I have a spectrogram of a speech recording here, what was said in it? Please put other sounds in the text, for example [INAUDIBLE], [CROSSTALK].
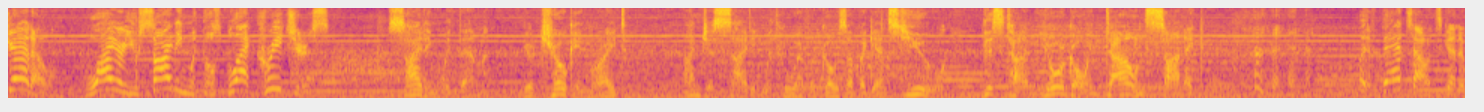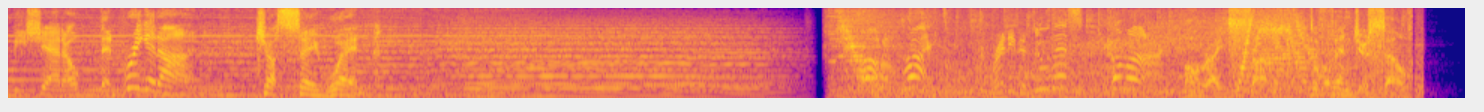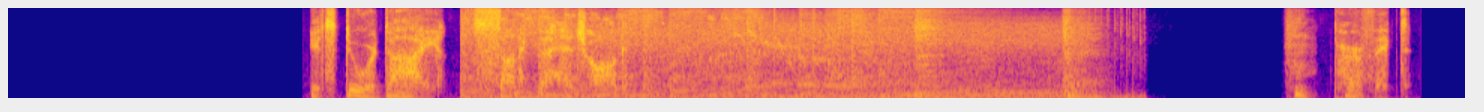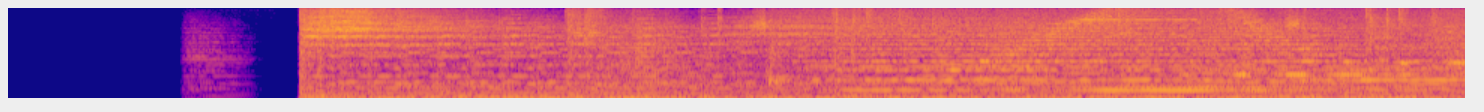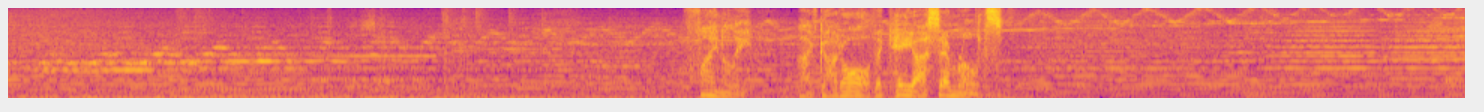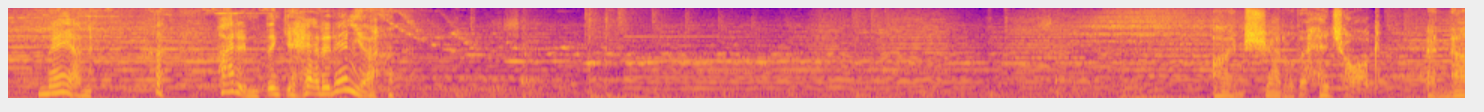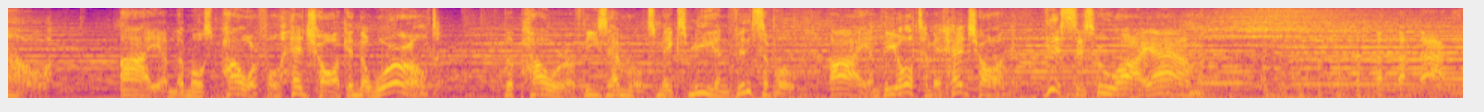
Shadow, why are you siding with those black creatures? Siding with them? You're joking, right? I'm just siding with whoever goes up against you. This time you're going down, Sonic. [LAUGHS] If that's how it's gonna be, Shadow, then bring it on! Just say when. Alright! You ready to do this? Come on! Alright, Sonic, defend yourself. It's do or die, Sonic the Hedgehog. Hmm, perfect. Finally, I've got all the Chaos Emeralds. Man, [LAUGHS] I didn't think you had it in ya. I'm Shadow the Hedgehog, and now I am the most powerful hedgehog in the world! The power of these emeralds makes me invincible. I am the ultimate hedgehog. This is who I am. [LAUGHS]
